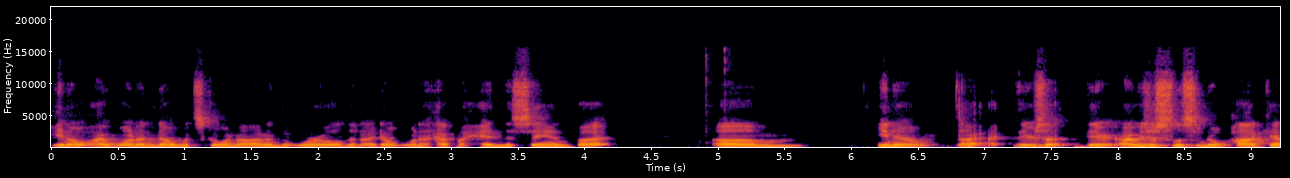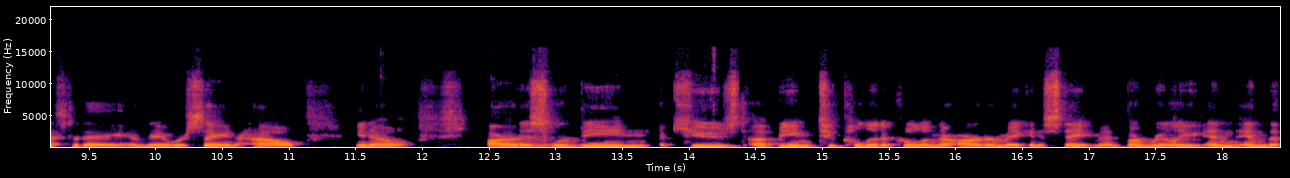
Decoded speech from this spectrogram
you know, I want to know what's going on in the world, and I don't want to have my head in the sand, but um you know, I, there's a there. I was just listening to a podcast today, and they were saying how, you know, artists were being accused of being too political in their art or making a statement, but really, and and the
